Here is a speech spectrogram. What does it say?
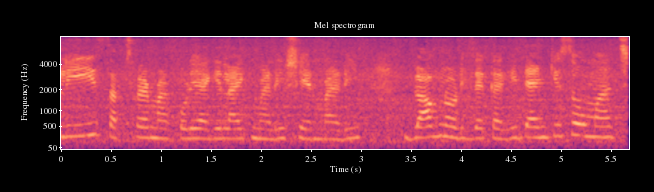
ಪ್ಲೀಸ್ ಸಬ್ಸ್ಕ್ರೈಬ್ ಮಾಡ್ಕೊಳ್ಳಿ, ಹಾಗೆ ಲೈಕ್ ಮಾಡಿ ಶೇರ್ ಮಾಡಿ. ಬ್ಲಾಗ್ ನೋಡಿದ್ದಕ್ಕಾಗಿ ಥ್ಯಾಂಕ್ ಯು ಸೋ ಮಚ್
